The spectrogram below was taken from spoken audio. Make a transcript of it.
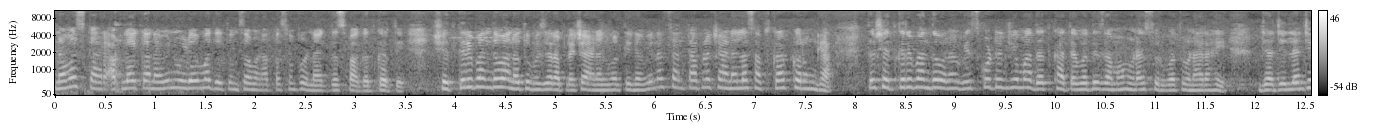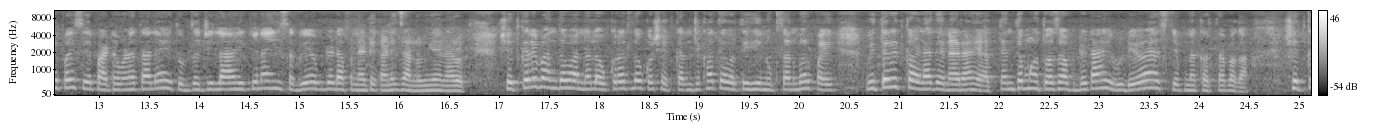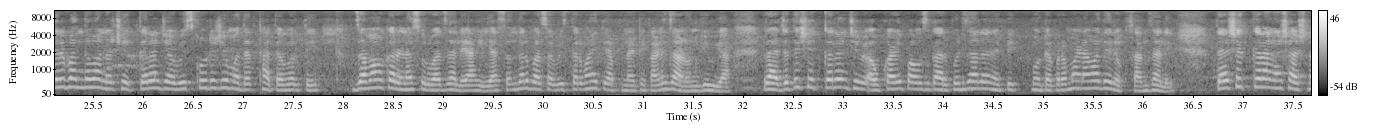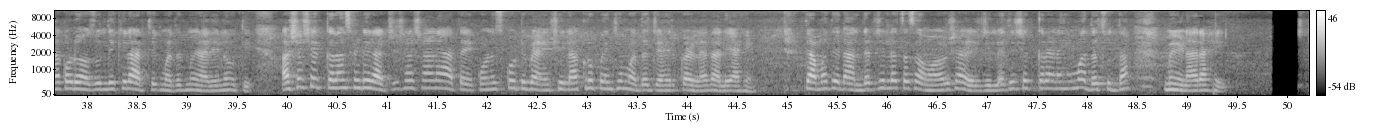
नमस्कार. आपल्या एका नवीन व्हिडिओमध्ये तुमचं मनापासून पुन्हा एकदा स्वागत करते. शेतकरी बांधवांना तुम्ही जर आपल्या चॅनलवरती नवीन असाल तर आपल्या चॅनलला सबस्क्राईब करून घ्या. तर शेतकरी बांधवांना वीस कोटींची मदत खात्यावरती जमा होण्यास सुरुवात होणार आहे. ज्या जिल्ह्यांचे पैसे पाठवण्यात आले आहे तुमचा जिल्हा आहे की नाही सगळे अपडेट आपण या ठिकाणी जाणून घेणार आहोत. शेतकरी बांधवांना लवकरात लवकर शेतकऱ्यांच्या खात्यावरती ही नुकसान भरपाई वितरित करण्यात येणार आहे. अत्यंत महत्त्वाचा अपडेट आहे. व्हिडिओ आहे स्केप न करता बघा. शेतकरी बांधवांना शेतकऱ्यांच्या वीस कोटीची मदत खात्यावरती जमा करण्यास सुरुवात झाली आहे. या संदर्भात सविस्तर माहिती आपण या ठिकाणी जाणून घेऊया. राज्यातील शेतकऱ्यांचे अवकाळी पाऊस गारपीट झाल्याने पीक मोठ्या प्रमाणामध्ये नुकसान झाले. त्या शेतकऱ्यांना शासनाकडून अजून देखील आर्थिक मदत मिळाली नव्हती. अशा शेतकऱ्यांसाठी राज्य शासनाने आता एकोणीस कोटी ब्याऐंशी लाख रुपयांची मदत जाहीर करण्यात आली आहे. त्यामध्ये नांदेड जिल्ह्याचा समावेश आहे. जिल्ह्यातील शेतकऱ्यांना ही मदत सुद्धा मिळणार आहे.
